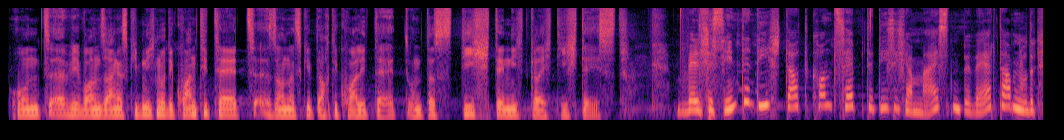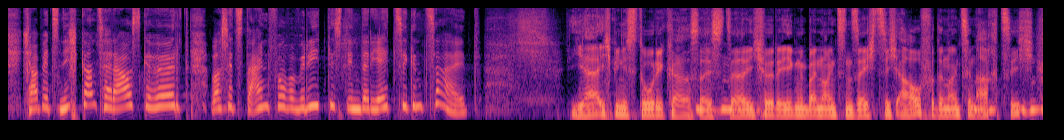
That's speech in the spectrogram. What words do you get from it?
und äh, wir wollen sagen, es gibt nicht nur die Quantität, sondern es gibt auch die Qualität. Und dass Dichte nicht gleich Dichte ist. Welche sind denn die Stadtkonzepte, die sich am meisten bewährt haben? Oder ich habe jetzt nicht ganz herausgehört, was jetzt dein Favorit ist in der jetzigen Zeit. Ja, ich bin Historiker. Das heißt, äh, ich höre irgendwie bei 1960 auf oder 1980.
